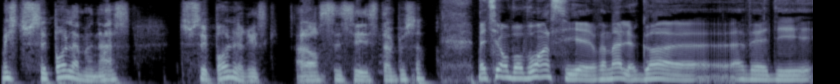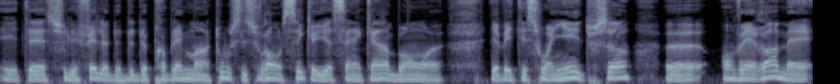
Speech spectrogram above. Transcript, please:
Mais si tu sais pas la menace tu sais pas le risque alors, c'est un peu ça. Mais tu sais, on va voir si euh, vraiment le gars euh, avait des était sous l'effet de, de, de, problèmes mentaux. C'est souvent, on sait qu'il y a cinq ans, bon, euh, il avait été soigné et tout ça. on verra, mais,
